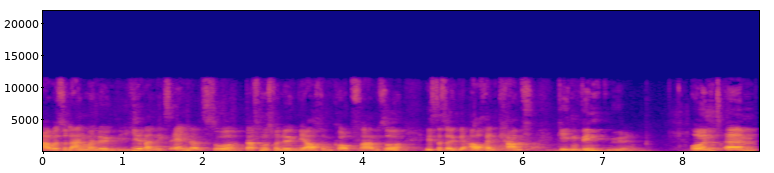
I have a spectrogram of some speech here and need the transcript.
aber solange man irgendwie hieran nichts ändert, so, das muss man irgendwie auch im Kopf haben, so, ist das irgendwie auch ein Kampf gegen Windmühlen. Und ähm,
